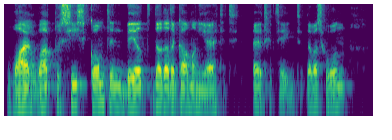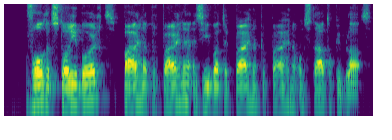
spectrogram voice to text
waar wat precies komt in beeld, dat had ik allemaal niet uit, uitgetekend. Dat was gewoon volg het storyboard, pagina per pagina, en zie wat er pagina per pagina ontstaat op je blad.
